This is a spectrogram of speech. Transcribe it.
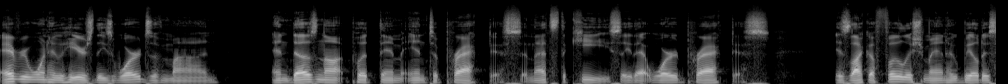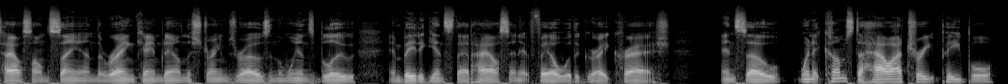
Everyone who hears these words of mine and does not put them into practice, and that's the key. See that word practice is like a foolish man who built his house on sand. The rain came down, the streams rose, and the winds blew and beat against that house, and it fell with a great crash. And so, when it comes to how I treat people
